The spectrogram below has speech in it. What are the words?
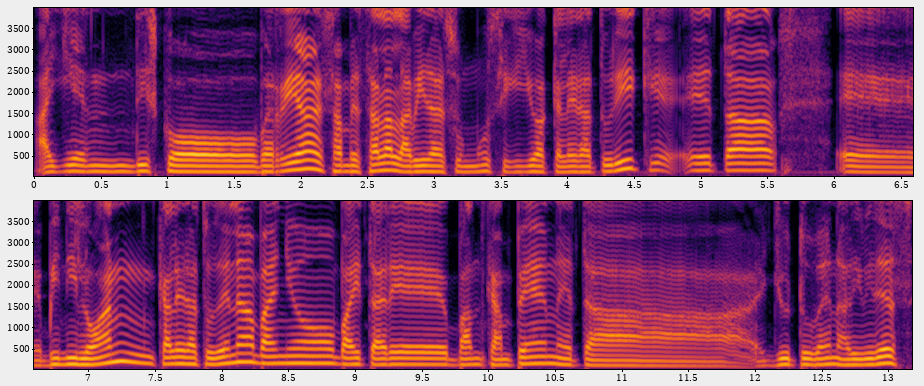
Haien disko berria esan bezala La vida es un musikilloa kaleraturik eta e, biniloan kaleratu dena, baino baita ere bandcampen eta YouTubeen adibidez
